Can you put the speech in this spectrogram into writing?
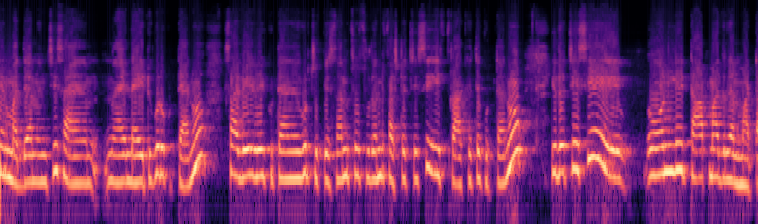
నేను మధ్యాహ్నం నుంచి సాయం నైట్ కూడా కుట్టాను. సో అవి ఇవి కుట్టాను అనేది కూడా చూపిస్తాను. సో చూడండి ఫస్ట్ వచ్చేసి ఈ ఫ్రాక్ అయితే కుట్టాను. ఇది వచ్చేసి ఓన్లీ టాప్ మాదిరిగా అనమాట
